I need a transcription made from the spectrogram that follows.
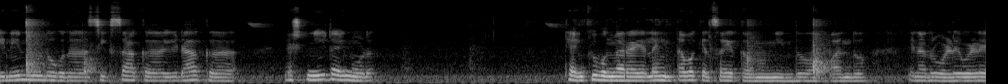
ಏನೇನು ಮುಂದೆ ಹೋಗೋದ, ಸಿಗ್ಸಾಕ, ಇಡಾಕ, ಎಷ್ಟು ನೀಟಾಗಿ ನೋಡು. ಥ್ಯಾಂಕ್ ಯು ಬಂಗಾರ. ಎಲ್ಲ ಇಂಥವ ಕೆಲಸ ಇರ್ತಾವೆ ನೋಡಿ ನಿಂದು, ಅಪ್ಪಂದು. ಏನಾದರೂ ಒಳ್ಳೆ ಒಳ್ಳೆ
